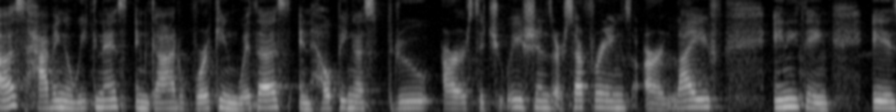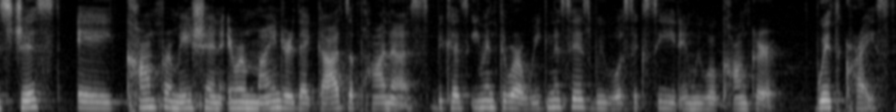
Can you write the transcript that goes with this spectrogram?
us having a weakness and God working with us and helping us through our situations, our sufferings, our life, anything is just a confirmation, a reminder that God's upon us because even through our weaknesses, we will succeed and we will conquer with Christ,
